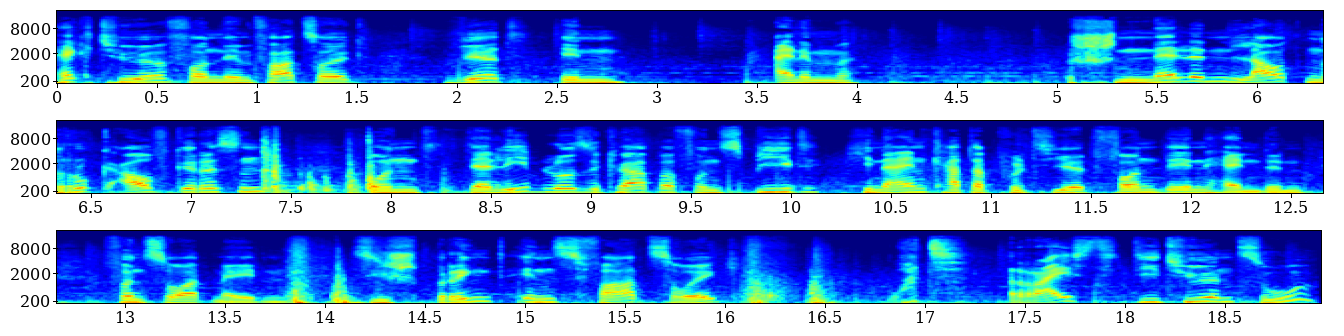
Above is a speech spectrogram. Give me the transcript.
Hecktür von dem Fahrzeug wird in einem schnellen, lauten Ruck aufgerissen und der leblose Körper von Speed hineinkatapultiert von den Händen von Sword Maiden. Sie springt ins Fahrzeug, What? reißt die Türen zu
